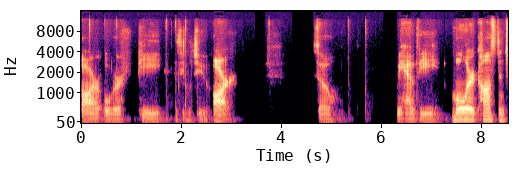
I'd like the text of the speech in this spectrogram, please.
r over p is equal to r. So we have the molar constant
